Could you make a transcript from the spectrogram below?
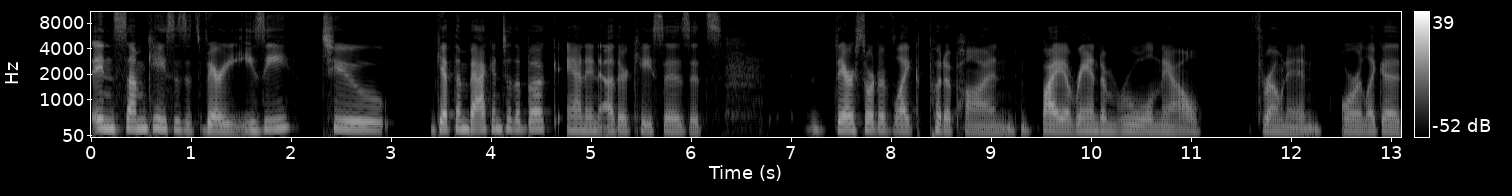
in some cases it's very easy to get them back into the book and in other cases it's they're sort of like put upon by a random rule now thrown in or like a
